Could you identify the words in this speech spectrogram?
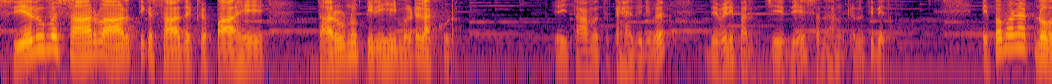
සියලුම සාර්ව ආර්ථික සාධක පාහේ දරුණු පිරිහීමකට ලක්වුණා. ඒ ඉතාමත පැහැදිලිව දෙවැනි පරිච්චේදය සඳහන් කළ තිබෙනවා. එපමණක් නොව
